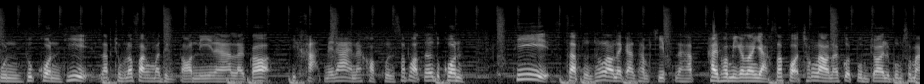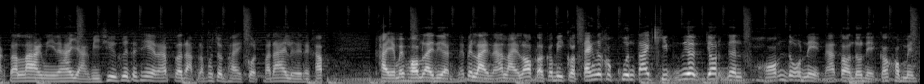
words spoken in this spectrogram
คุณทุกคนที่รับชมรับฟังมาถึงตอนนี้นะแล้วก็ที่ขาดไม่ได้นะขอบคุณซัพพอร์เตอร์ทุกคนที่สนับสนุนช่องเราในการทำคลิปนะครับใครพอมีกำลังอยากซัพพอร์ตช่องเรานะกดปุ่มจอยหรือปุ่มสมัครด้านล่างนี้นะฮะอยากมีชื่อขึ้นเท่ๆนะครับระดับนักผจญภัยกดมาได้เลยนะครับใครยังไม่พร้อมรายเดือนไม่เป็นไรนะหลายรอบเราก็มีกดแตงและขอบคุณใต้คลิปเลือกยอดเงินพร้อมโดเนทนะตอนโดเนทก็คอมเมนต์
